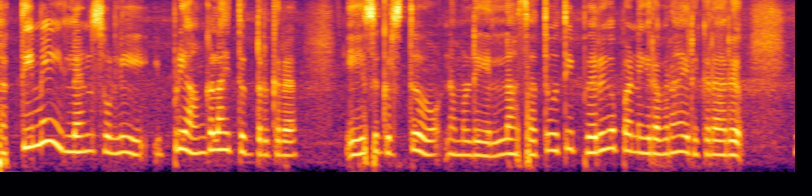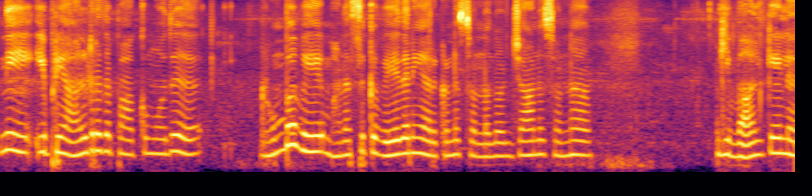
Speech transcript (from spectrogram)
சக்தியுமே இல்லைன்னு சொல்லி இப்படி அங்கலாய்த்துக்கிட்டு இருக்கிற? ஏசு கிறிஸ்து நம்மளுடைய எல்லா சத்துவத்தையும் பெருக பண்ணுகிறவராக இருக்கிறாரு. நீ இப்படி அழுறதை பார்க்கும்போது ரொம்பவே மனசுக்கு வேதனையாக இருக்குன்னு சொன்னதும் ஜானு சொன்ன இவ்வாழ்க்கையில்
